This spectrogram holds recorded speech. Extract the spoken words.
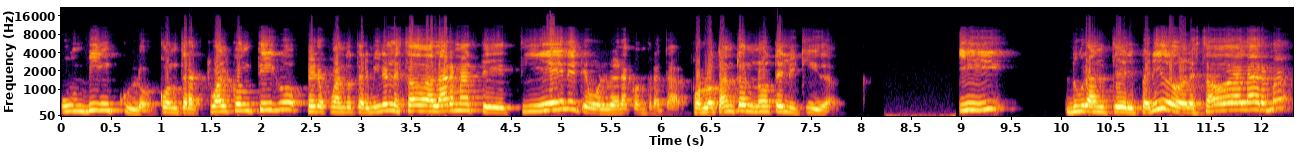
un vínculo contractual contigo, pero cuando termine el estado de alarma te tiene que volver a contratar. Por lo tanto, no te liquida. Y durante el periodo del estado de alarma,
